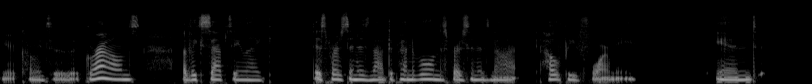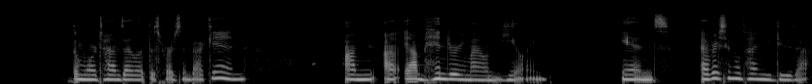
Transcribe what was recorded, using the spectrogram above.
you're coming to the grounds of accepting like this person is not dependable and this person is not healthy for me. And the more times I let this person back in, I'm I'm hindering my own healing. And every single time you do that,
